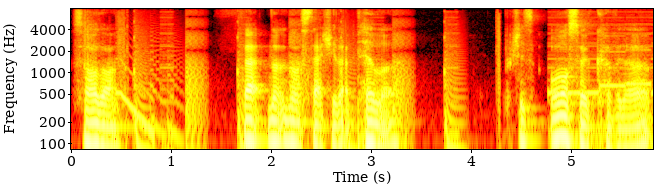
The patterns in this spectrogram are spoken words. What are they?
So hold on. That, not, not statue, that pillar, which is also covered up.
